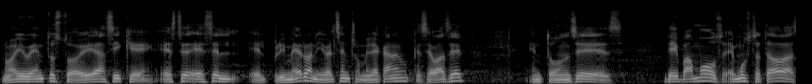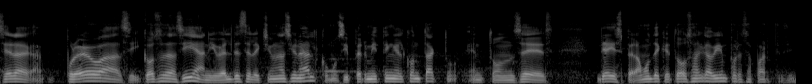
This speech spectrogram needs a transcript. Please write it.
no hay eventos todavía, así que este es el, el primero a nivel centroamericano que se va a hacer. Entonces, de vamos, hemos tratado de hacer ah, pruebas y cosas así a nivel de selección nacional, como si permiten el contacto, entonces de ahí esperamos de que todo salga bien por esa parte. Sí.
